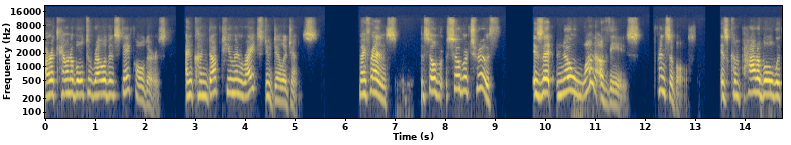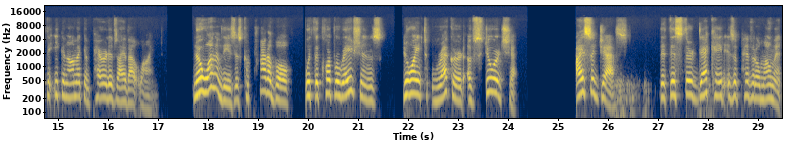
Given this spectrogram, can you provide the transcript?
are accountable to relevant stakeholders, and conduct human rights due diligence. My friends, the sober, sober truth is that no one of these principles is compatible with the economic imperatives I have outlined. No one of these is compatible with the corporation's joint record of stewardship. I suggest that this third decade is a pivotal moment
